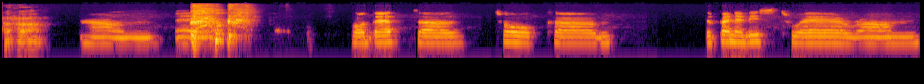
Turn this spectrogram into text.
Uh-huh. Um, and for that uh, talk, um, the panelists were um,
